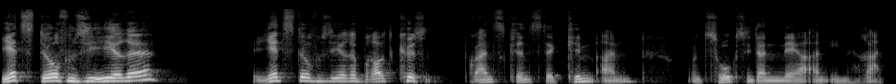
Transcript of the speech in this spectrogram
Jetzt dürfen Sie Ihre, jetzt dürfen Sie Ihre Braut küssen. Franz grinste Kim an und zog sie dann näher an ihn ran.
